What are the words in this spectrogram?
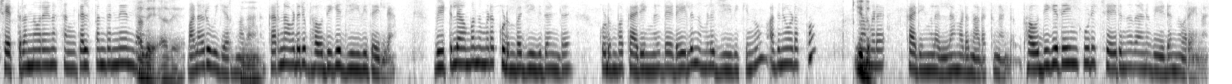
ക്ഷേത്രം എന്ന് പറയുന്ന സങ്കല്പം തന്നെ എന്താണ്? വളരെ ഉയർന്നതാണ്. കാരണം അവിടെ ഒരു ഭൗതിക ജീവിതമില്ല വീട്ടിലാകുമ്പോൾ നമ്മുടെ കുടുംബ ജീവിതമുണ്ട് കുടുംബ കാര്യങ്ങളുടെ ഇടയിൽ നമ്മൾ ജീവിക്കുന്നു. അതിനോടൊപ്പം നമ്മുടെ കാര്യങ്ങളെല്ലാം അവിടെ നടക്കുന്നുണ്ട്. ഭൗതികതയും കൂടി ചേരുന്നതാണ് വീടെന്ന് പറയുന്നത്.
